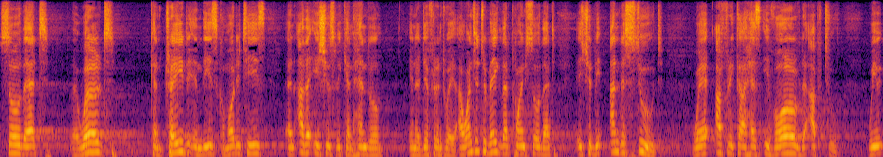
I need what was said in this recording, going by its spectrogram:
so that the world can trade in these commodities and other issues we can handle in a different way. I wanted to make that point so that it should be understood where Africa has evolved up to. We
